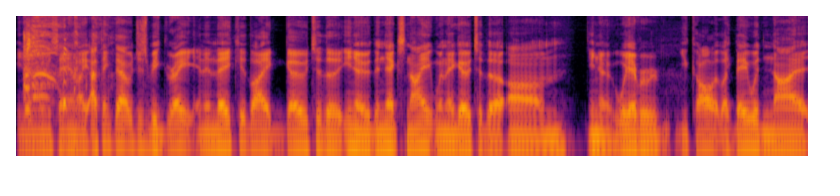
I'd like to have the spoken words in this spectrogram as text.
You know what I'm saying? Like, I think that would just be great. And then they could like go to the, you know, the next night when they go to the, um, you know, whatever you call it, like they would not,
